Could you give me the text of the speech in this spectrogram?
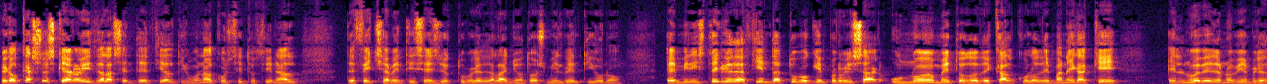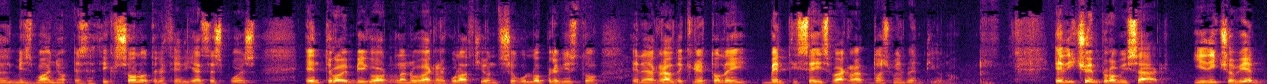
Pero el caso es que a raíz de la sentencia del Tribunal Constitucional de fecha 26 de octubre del año 2021, el Ministerio de Hacienda tuvo que improvisar un nuevo método de cálculo, de manera que el 9 de noviembre del mismo año, es decir, solo 13 días después, entró en vigor la nueva regulación según lo previsto en el Real Decreto Ley 26-2021. He dicho improvisar y he dicho bien,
